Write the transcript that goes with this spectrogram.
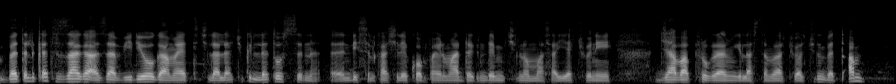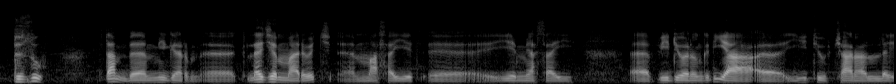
በጥልቀት እዛ ጋር እዛ ቪዲዮ ጋር ማየት ትችላላችሁ። ግን ለተወሰነ እንዴት ስልካችን ላይ compile ማድረግ እንደሚችል ነው ማሳያችሁ። እኔ Java programming ላስተምራችሁ አልችልም። በጣም ብዙ በጣም በሚገርም ለጀማሪዎች ማሳየት የሚያሳይ ቪዲዮ ነው። እንግዲህ ያ YouTube channel ኡ ላይ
